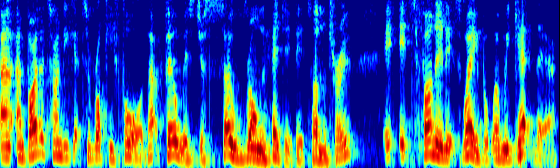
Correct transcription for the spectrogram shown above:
And, and by the time you get to Rocky Four, that film is just so wrong-headed; it's untrue. It, it's fun in its way, but when we get there,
